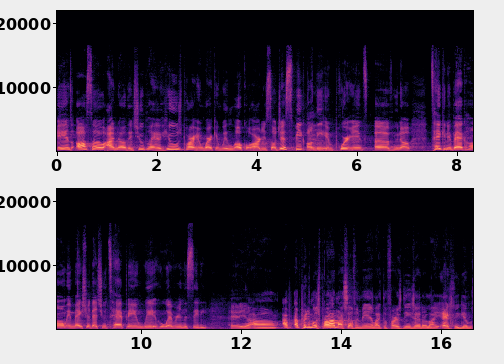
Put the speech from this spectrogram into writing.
And also, I know that you play a huge part in working with local artists. So just speak on the importance of, you know, taking it back home and make sure that you tap in with whoever in the city. Yeah, yeah. Um, I, I pretty much pride myself in being like the first DJ to like actually give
